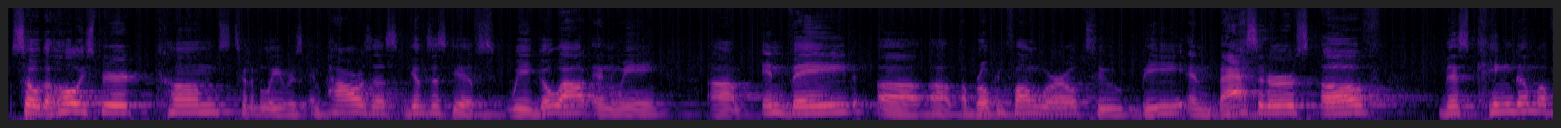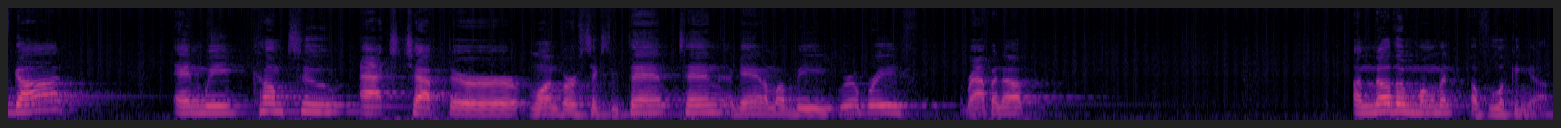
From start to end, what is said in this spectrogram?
So the Holy Spirit comes to the believers, empowers us, gives us gifts. We go out and we um, invade a, a, a broken, fallen world to be ambassadors of this kingdom of God. And we come to Acts chapter 1, verse 6 through 10. 10. Again, I'm going to be real brief, wrapping up. Another moment of looking up.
